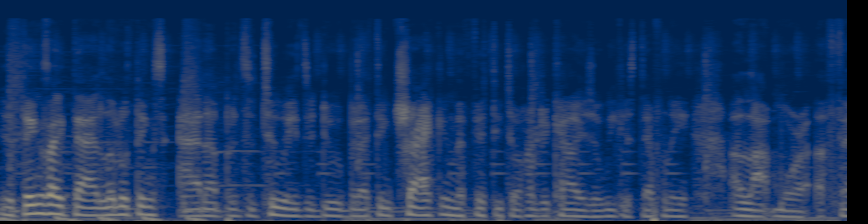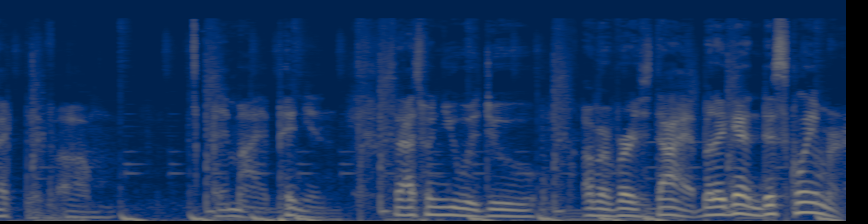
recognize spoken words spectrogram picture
You know, things like that, little things add up. It's a two ways to do it, but I think tracking the 50 to 100 calories a week is definitely a lot more effective, um, in my opinion. So that's when you would do a reverse diet. But again, disclaimer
